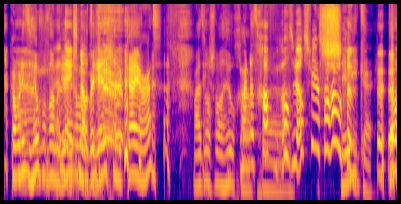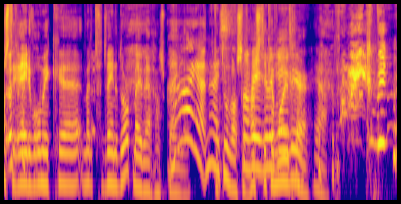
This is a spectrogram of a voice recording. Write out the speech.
ik kan me niet heel veel van Ehm, nee, herinneren, want het regende keihard. Maar het was wel heel gaaf. maar dat gaf, eh, was wel sfeerverhogend. Zeker. Dat was de reden waarom ik eh, met het verdwenen dorp mee ben gaan spelen. Ah ja, nice. En toen was het Vanwege hartstikke mooi weer. Ja.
